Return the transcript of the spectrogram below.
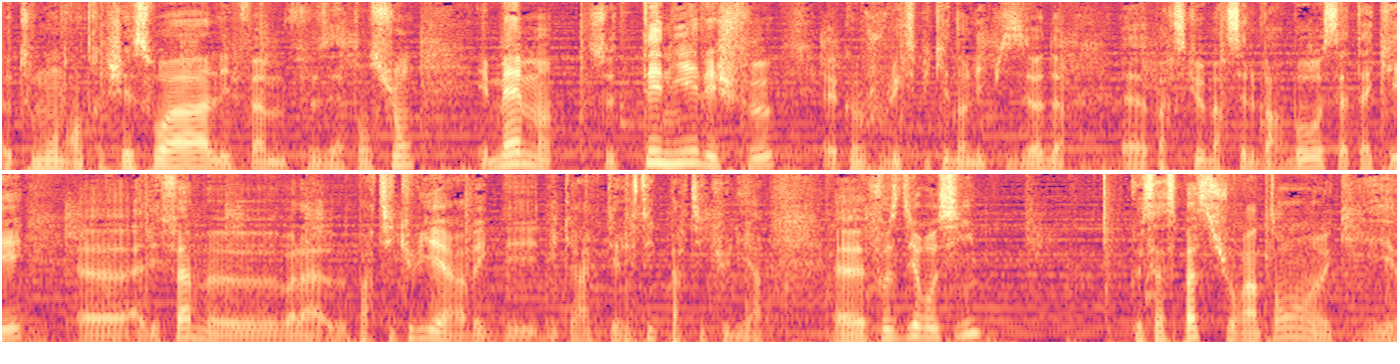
Euh, tout le monde rentrait chez soi, les femmes faisaient attention et même se teignaient les cheveux, euh, comme je vous l'expliquais dans l'épisode, euh, parce que Marcel Barbeau s'attaquait à des femmes voilà, particulières avec des caractéristiques particulières. Il faut se dire aussi que ça se passe sur un temps qui est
